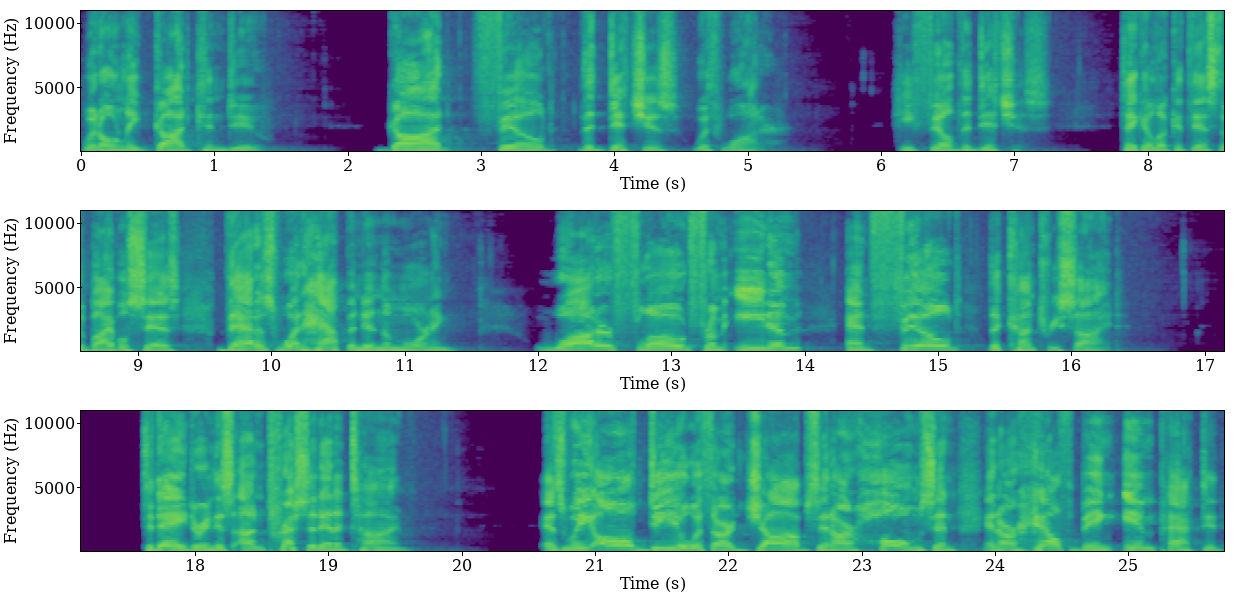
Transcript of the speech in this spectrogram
what only God can do. God filled the ditches with water. He filled the ditches. Take a look at this. The Bible says that is what happened in the morning. Water flowed from Edom and filled the countryside. Today, during this unprecedented time, as we all deal with our jobs and our homes and, and our health being impacted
